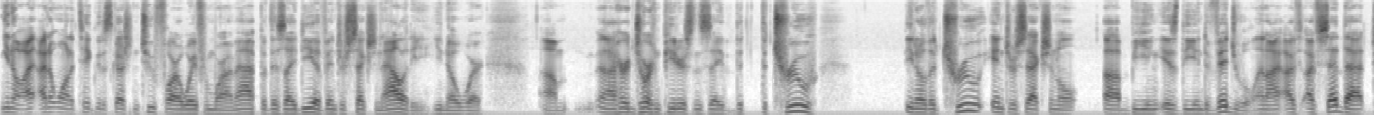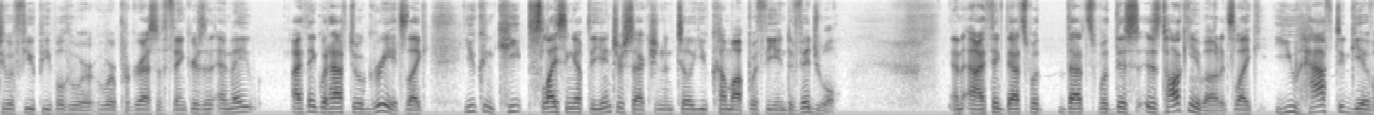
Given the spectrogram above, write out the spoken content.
you know, I, I don't want to take the discussion too far away from where I'm at, but this idea of intersectionality, you know, where um, I heard Jordan Peterson say the the true you know the true intersectional uh, being is the individual, and I, have I've said that to a few people who are who are progressive thinkers, and, and they I think would have to agree. It's like you can keep slicing up the intersection until you come up with the individual. And, and I think that's what that's what this is talking about. It's like you have to give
